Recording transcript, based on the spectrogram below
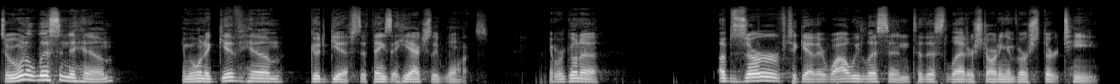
So we want to listen to him and we want to give him good gifts, the things that he actually wants. And we're going to observe together while we listen to this letter, starting in verse 13.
